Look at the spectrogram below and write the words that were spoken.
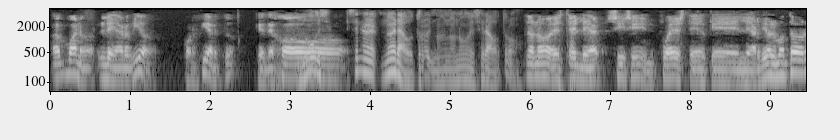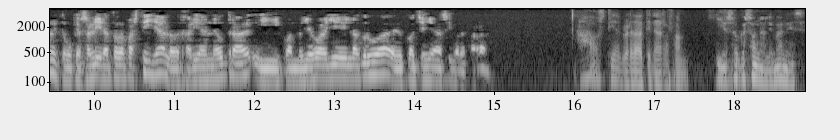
Ah, bueno, le ardió, por cierto, que dejó... No, ese, ese no, era, no era otro, no, no, no, ese era otro. No, no, este le, sí, sí, fue este el que le ardió el motor y tuvo que salir a toda pastilla, lo dejaría en neutral y cuando llegó allí la grúa el coche ya se iba de parranda. Ah, hostia, es verdad, tienes razón. Y eso que son alemanes.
